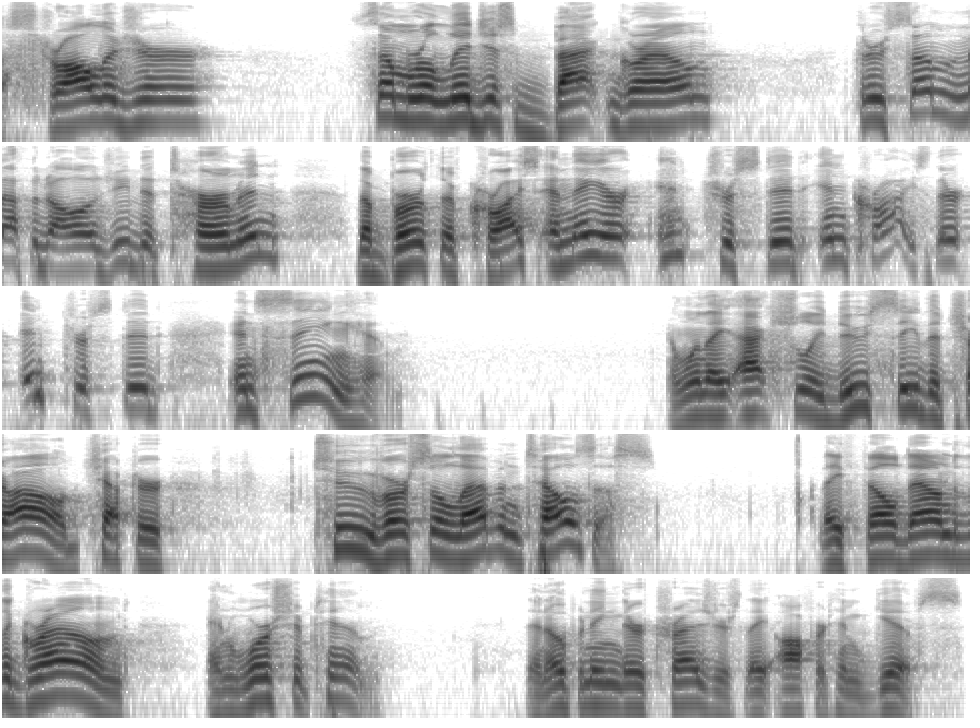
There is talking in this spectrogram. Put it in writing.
astrologer, some religious background, through some methodology determine the birth of Christ, and they are interested in Christ. They're interested in seeing him. And when they actually do see the child, chapter 2, verse 11 tells us they fell down to the ground and worshiped him. Then, opening their treasures, they offered him gifts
